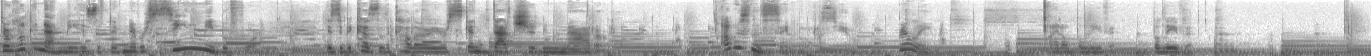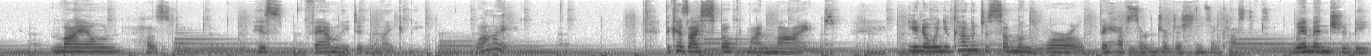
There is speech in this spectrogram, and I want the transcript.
They're looking at me as if they've never seen me before. Is it because of the color of your skin? That shouldn't matter. I was in the same boat as you. Really. I don't believe it. Believe it. My own husband, his family didn't like me. Why? Because I spoke my mind. You know, when you come into someone's world, they have certain traditions and customs. Women should be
